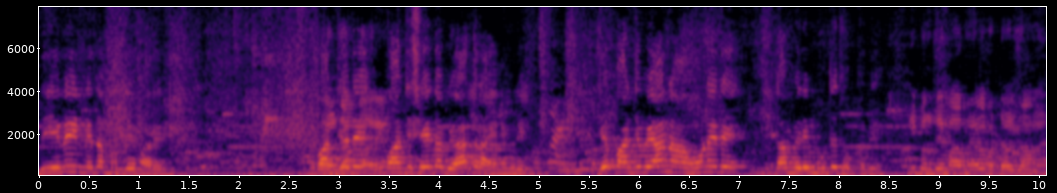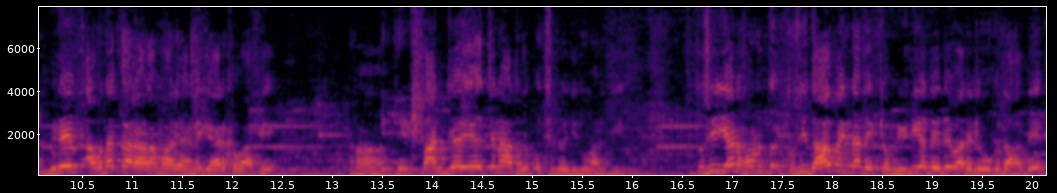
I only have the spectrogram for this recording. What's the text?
ਵੀ ਇਹਨੇ ਇੰਨੇ ਤਾਂ ਬੰਦੇ ਮਾਰੇ ਨੇ। ਪੰਜ ਦੇ ਪੰਜ ਛੇ ਤਾਂ ਵਿਆਹ ਕਰਾਏ ਨੇ ਵੀਰੇ। ਜੇ ਪੰਜ ਵਿਆਹ ਨਾ ਹੋਣ ਇਹਦੇ ਤਾਂ ਮੇਰੇ ਮੂੰਹ ਤੇ ਥੁੱਕ ਦਿਓ। ਨਹੀਂ ਬੰਦੇ ਮਾਰਨੇ ਵਾਲਾ ਵੱਡਾ ਇਲਜ਼ਾਮ ਹੈ। ਵੀਰੇ ਆਪਦਾ ਘਰ ਵਾਲਾ ਮਾਰਿਆ ਇਹਨੇ ਜ਼ਹਿਰ ਖਵਾ ਕੇ। ਹਾਂ। ਕਿੱਥੇ? ਪੰਜ ਇਹ ਝਨਾਥਲ ਪੁੱਛ ਲਓ ਜਿਹਨੂੰ ਮਰਜ਼ੀ। ਤੁਸੀਂ ਯਾਰ ਹੁਣ ਤ- ਤੁਸੀਂ ਗਾਹ ਪੈਂਦਾ ਦੇਖੋ ਮੀਡੀਆ ਤੇ ਇਹਦੇ ਬਾਰੇ ਲੋਕ ਦੱਸਦੇ।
